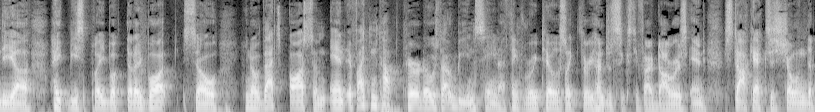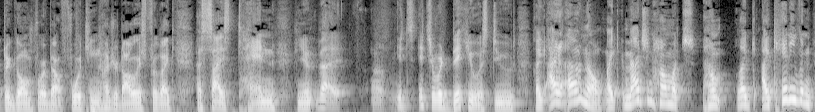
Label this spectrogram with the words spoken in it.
the uh, Hype Beast playbook that I bought. So, you know, that's awesome. And if I can cop a pair of those, that would be insane. I think retail is like $365, and StockX is showing that they're going for about $1,400 for like a size 10. You know, that. Uh, it's it's ridiculous, dude. Like I, I don't know. Like imagine how much how like I can't even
